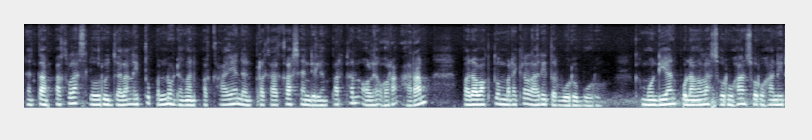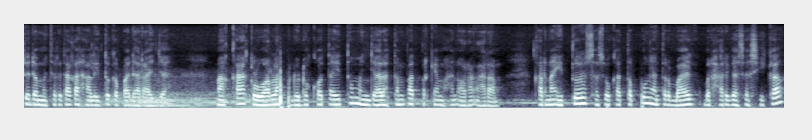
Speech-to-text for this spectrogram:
dan tampaklah seluruh jalan itu penuh dengan pakaian dan perkakas yang dilemparkan oleh orang Aram pada waktu mereka lari terburu-buru. Kemudian pulanglah suruhan-suruhan itu dan menceritakan hal itu kepada raja. Maka keluarlah penduduk kota itu menjarah tempat perkemahan orang Aram. Karena itu sesuka tepung yang terbaik berharga sesikal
